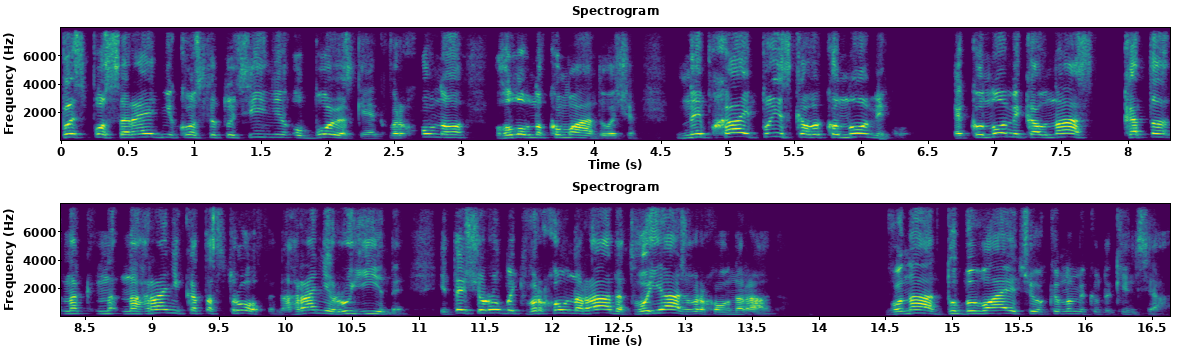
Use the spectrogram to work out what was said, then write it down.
безпосередні конституційні обов'язки як верховного головнокомандувача. Не пхай писка в економіку. Економіка в нас ката, на, на, на грані катастрофи, на грані руїни. І те, що робить Верховна Рада, твоя ж Верховна Рада, вона добиває цю економіку до кінця.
